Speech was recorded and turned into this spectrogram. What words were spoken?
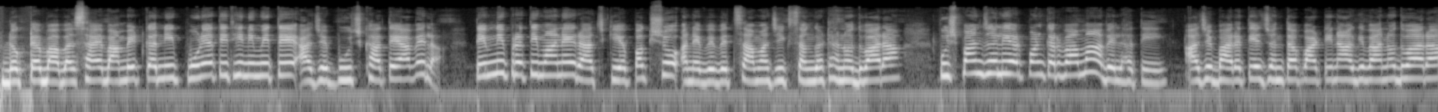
ડોક્ટર બાબા સાહેબ આંબેડકરની પુણ્યતિથિ નિમિત્તે આજે ભુજ ખાતે આવેલા તેમની પ્રતિમાને રાજકીય પક્ષો અને વિવિધ સામાજિક સંગઠનો દ્વારા પુષ્પાંજલિ અર્પણ કરવામાં આવેલ હતી. આજે ભારતીય જનતા પાર્ટીના આગેવાનો દ્વારા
